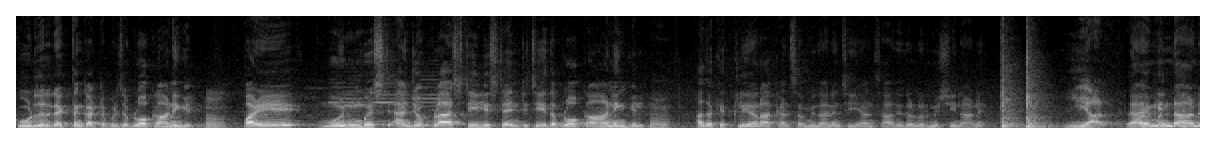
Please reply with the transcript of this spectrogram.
കൂടുതൽ രക്തം കട്ട പിടിച്ച ബ്ലോക്ക് ആണെങ്കിൽ പഴയ മുൻപ് ആൻജോപ്ലാസ്റ്റിയിൽ സ്റ്റെന്റ് ചെയ്ത ബ്ലോക്ക് ആണെങ്കിൽ അതൊക്കെ ക്ലിയർ ആക്കാൻ സംവിധാനം ചെയ്യാൻ സാധ്യതയുള്ള ഒരു മെഷീനാണ് ഇയാൾ. ഡയമണ്ട് ആണ്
